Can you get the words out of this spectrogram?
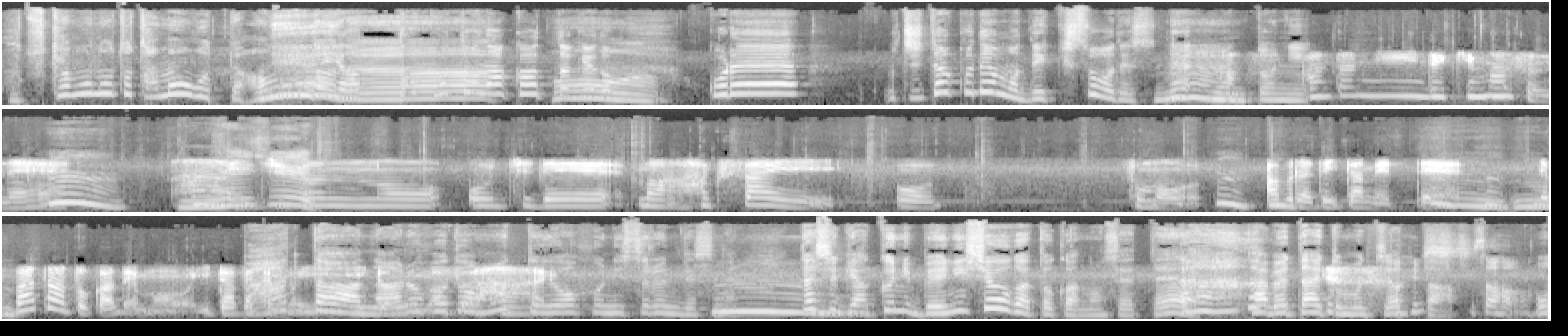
お漬物と卵って合うんだね。ねえやったことなかったけどうんこれ、自宅でもできそうですね、うん本当に。簡単にできますね。うん。はい、自分のお家で、まあ、白菜をそのうん油で炒めて、うんうんでバターとかでも炒めてもいい。バター、なるほど。もっとはい洋風にするんですね。うん私逆に紅生姜とか乗せて食べたいと思っちゃっ美た。美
